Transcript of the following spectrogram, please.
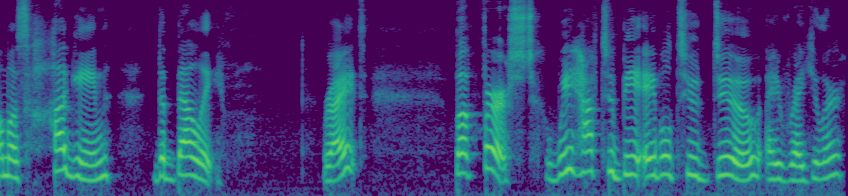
almost hugging the belly, right? But first, we have to be able to do a regular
